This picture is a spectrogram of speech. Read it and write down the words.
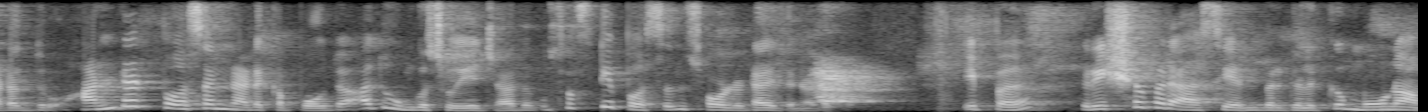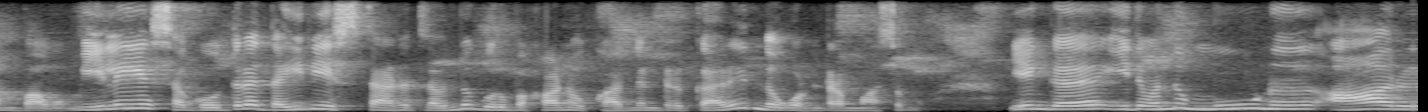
நடந்துடும் ஹண்ட்ரட் பர்சன்ட் நடக்க போகுது அது உங்கள் சுய ஜாதகம் ஃபிஃப்டி பர்சன்ட் சாலிடாக இது நடக்கும். இப்போ ரிஷபராசி அன்பர்களுக்கு மூணாம் பாவம். இளைய சகோதர தைரியஸ்தானத்தில் வந்து குரு பகவான் இந்த ஒன்றரை மாதமும் எங்க இது வந்து மூணு ஆறு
